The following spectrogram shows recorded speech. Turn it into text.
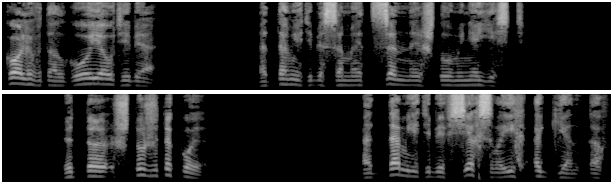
коль в долгу я у тебя, отдам я тебе самое ценное, что у меня есть. Это что же такое? Отдам я тебе всех своих агентов.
